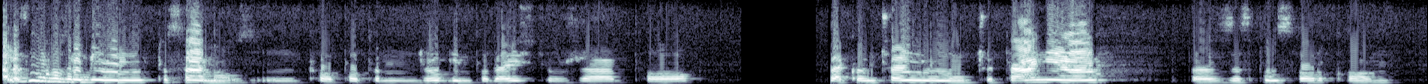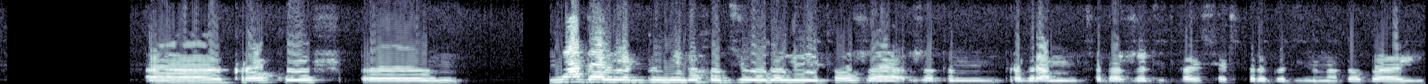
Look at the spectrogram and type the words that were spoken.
Ale znowu zrobiłam to samo po, po tym drugim podejściu, że po zakończeniu czytania e, ze sponsorką e, kroków e, nadal jakby nie dochodziło do mnie to, że, że tym programem trzeba żyć 24 godziny na dobę i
